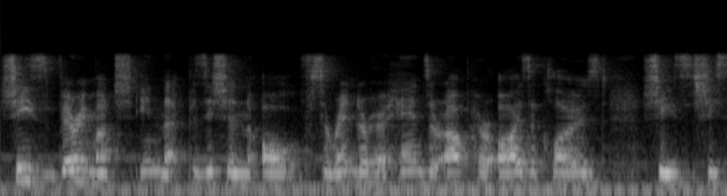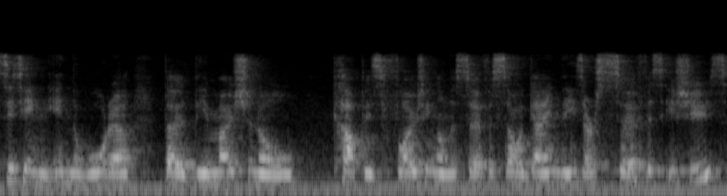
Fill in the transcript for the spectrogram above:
she's very much in that position of surrender. Her hands are up, her eyes are closed. She's she's sitting in the water, though the emotional cup is floating on the surface. So again, these are surface issues.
